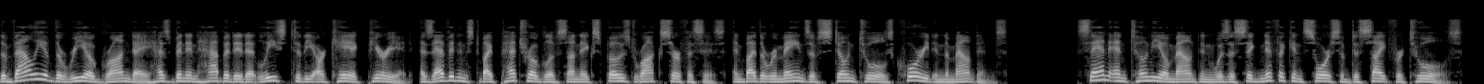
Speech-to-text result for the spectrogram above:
The valley of the Rio Grande has been inhabited at least to the Archaic period, as evidenced by petroglyphs on exposed rock surfaces, and by the remains of stone tools quarried in the mountains. San Antonio Mountain was a significant source of dacite for tools.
